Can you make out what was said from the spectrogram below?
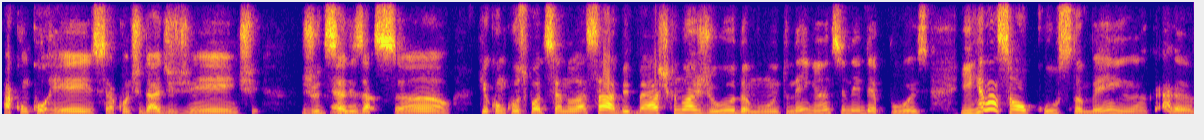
a concorrência, a quantidade de gente, judicialização, é. que o concurso pode ser anulado, sabe? Acho que não ajuda muito, nem antes e nem depois. E em relação ao curso também, cara,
